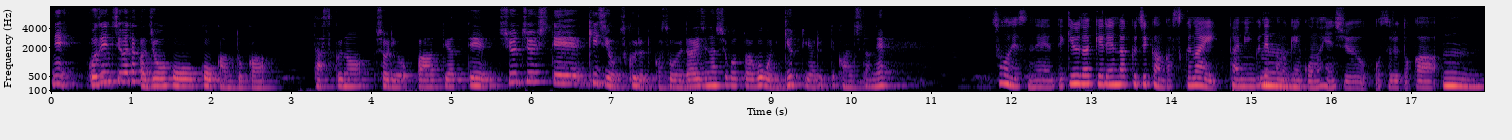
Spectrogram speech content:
ね午前中はだから情報交換とかタスクの処理をバーってやって集中して記事を作るとかそういう大事な仕事は午後にギュッとやるって感じだね。そうですね。できるだけ連絡時間が少ないタイミングでうん。この原稿の編集をするとか、うん。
